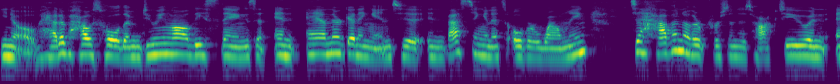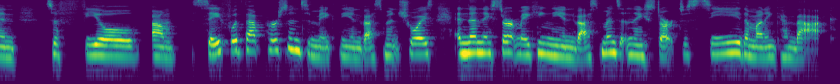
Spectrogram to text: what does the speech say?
you know head of household i'm doing all these things and and and they're getting into investing and it's overwhelming to have another person to talk to you and and to feel um, safe with that person to make the investment choice and then they start making the investments and they start to see the money come back.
